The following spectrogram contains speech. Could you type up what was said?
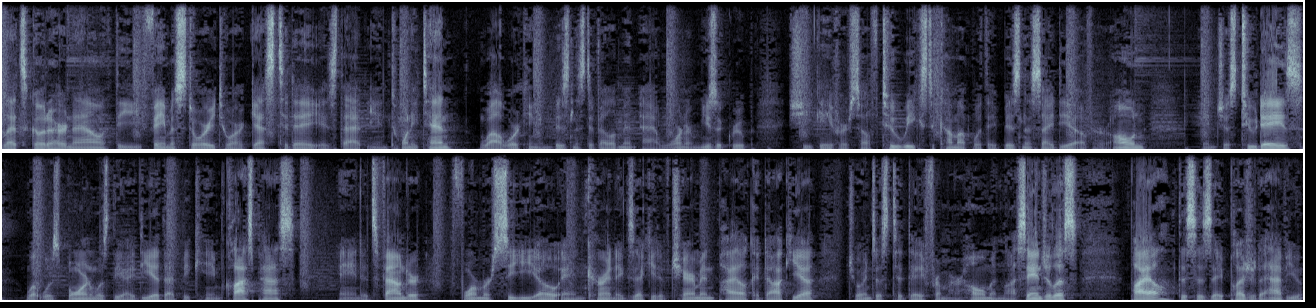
let's go to her now. The famous story to our guest today is that in 2010, while working in business development at Warner Music Group, she gave herself two weeks to come up with a business idea of her own. In just two days, what was born was the idea that became ClassPass, and its founder, former CEO and current executive chairman Payal Kadakia, joins us today from her home in Los Angeles. Payal, this is a pleasure to have you.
